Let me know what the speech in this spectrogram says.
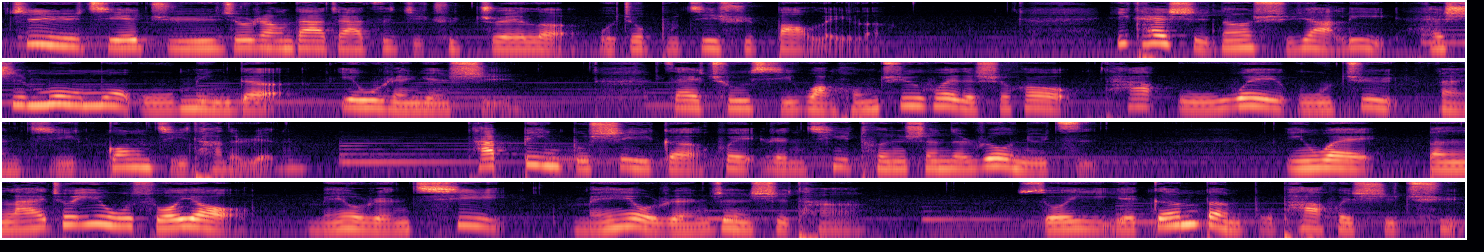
至于结局，就让大家自己去追了，我就不继续爆雷了。一开始呢，徐雅丽还是默默无名的业务人员时，在出席网红聚会的时候，她无畏无惧反击攻击她的人。她并不是一个会忍气吞声的弱女子，因为本来就一无所有，没有人气，没有人认识她，所以也根本不怕会失去。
